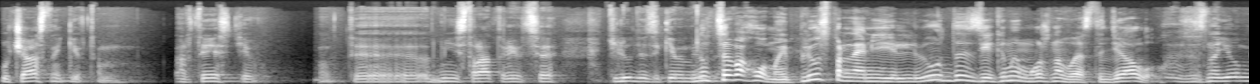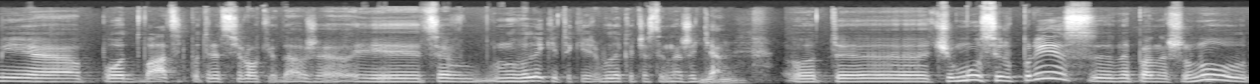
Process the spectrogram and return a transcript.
учасників, там, артистів, от, е, адміністраторів. Це ті люди, з якими ми Ну це вагомий плюс, принаймні люди, з якими можна вести діалог. знайомі по 20 по 30 років, да, вже. І це ну, великий такий, велика частина життя. От е, чому сюрприз? Напевно, що ну.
